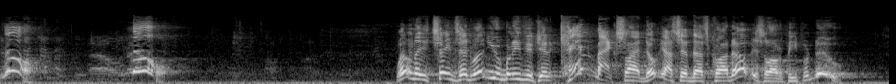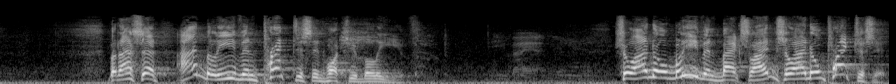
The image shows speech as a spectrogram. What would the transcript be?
No. No. Well, they changed said, Well, you believe you can, can backslide, don't you? I said, That's quite obvious. A lot of people do. But I said, I believe in practicing what you believe. So I don't believe in backsliding, so I don't practice it.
